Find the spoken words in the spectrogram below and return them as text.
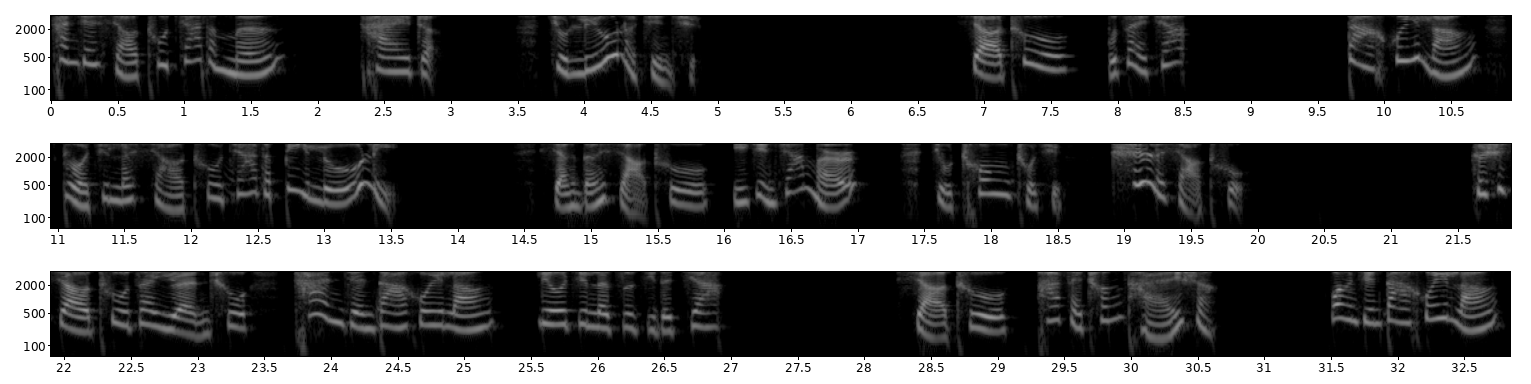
看见小兔家的门开着，就溜了进去。小兔不在家，大灰狼躲进了小兔家的壁炉里，想等小兔一进家门就冲出去吃了小兔。可是小兔在远处看见大灰狼溜进了自己的家，小兔趴在窗台上，望见大灰狼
